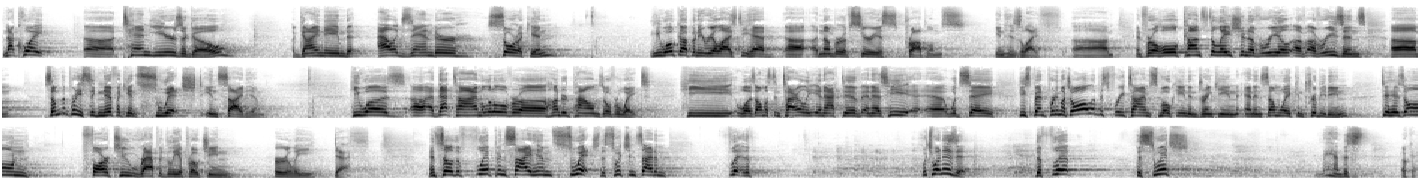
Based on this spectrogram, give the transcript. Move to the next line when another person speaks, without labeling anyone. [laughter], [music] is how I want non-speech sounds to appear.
not quite uh, 10 years ago, a guy named Alexander Sorokin, he woke up and he realized he had uh, a number of serious problems in his life. Um, and for a whole constellation of, real, of, of reasons, um, something pretty significant switched inside him. He was, uh, at that time, a little over 100 pounds overweight. He was almost entirely inactive, and as he uh, would say, he spent pretty much all of his free time smoking and drinking and in some way contributing to his own far too rapidly approaching early death. And so the flip inside him switched. The switch inside him flip. The, which one is it? The flip, the switch. Man, this. Okay.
